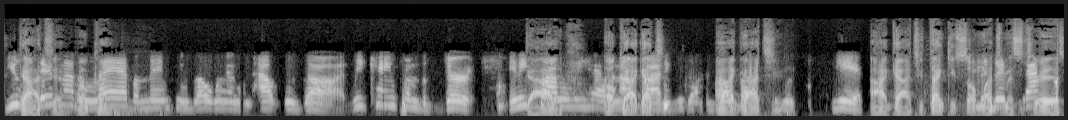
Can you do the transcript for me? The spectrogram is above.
You, Gotcha. There's not a Okay. lab a man can go in and outdo God. We came from the dirt. Any Got it. problem we have in Okay, our I got body, you. we got to go I got you. It. Yeah. I got you. Thank you so much, Miss Triz.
